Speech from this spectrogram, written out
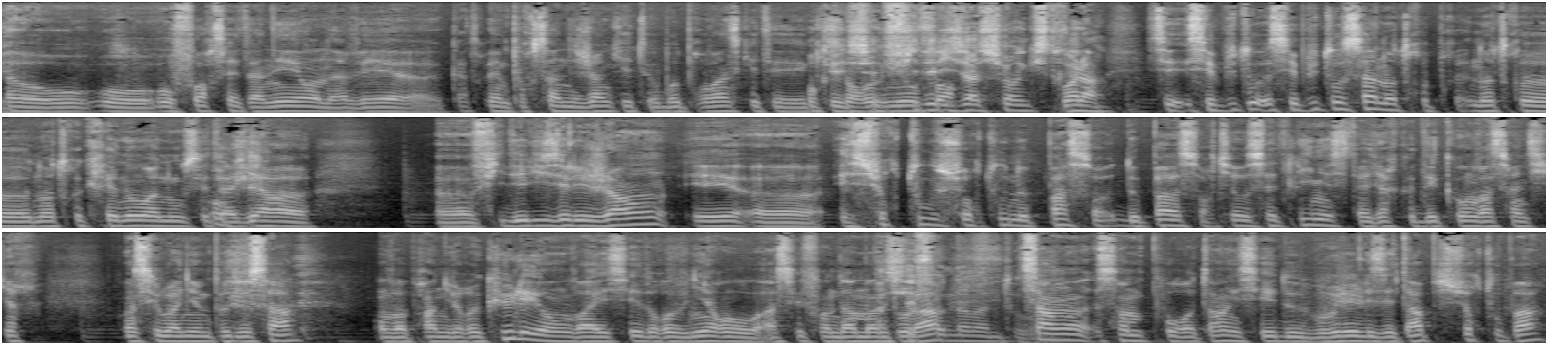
Euh, au, au- au Fort cette année, on avait euh, 80% des gens qui étaient au Beau de Provence qui étaient qui Ok, sont au Fort. fidélisation extrême. Voilà, c'est plutôt, c'est plutôt ça notre, notre, notre créneau à nous, c'est-à-dire euh, euh, fidéliser les gens et, euh, et surtout, surtout ne pas, so- de pas sortir de cette ligne, c'est-à-dire que dès qu'on va sentir qu'on s'éloigne un peu de ça, on va prendre du recul et on va essayer de revenir au- à ces fondamentaux-là, sans, sans pour autant essayer de brûler les étapes, surtout pas.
